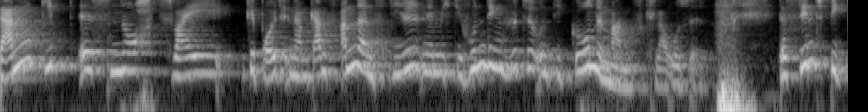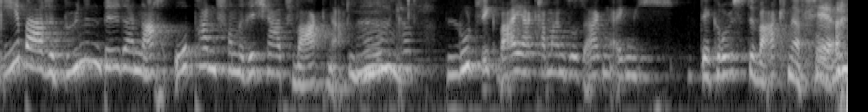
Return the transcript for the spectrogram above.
Dann gibt es noch zwei Gebäude in einem ganz anderen Stil, nämlich die Hundinghütte und die Gurnemannsklause. Das sind begehbare Bühnenbilder nach Opern von Richard Wagner. Ah, krass. Ludwig war ja, kann man so sagen, eigentlich der größte Wagner-Fan.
